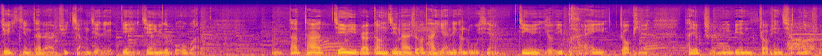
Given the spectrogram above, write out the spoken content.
就已经在这儿去讲解这个电影监狱的博物馆了。嗯，他他监狱里边刚进来的时候，他沿着一个路线，监狱有一排照片，他就指那边照片墙，就说：“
